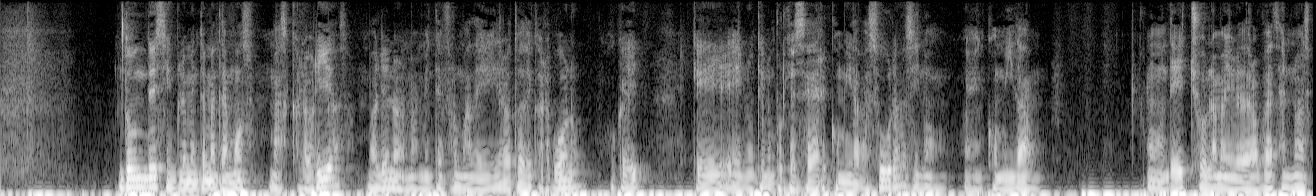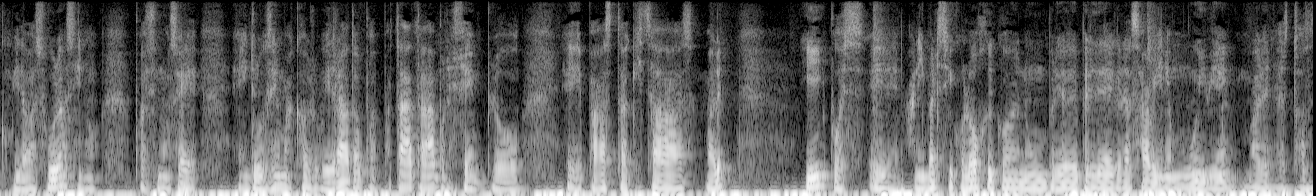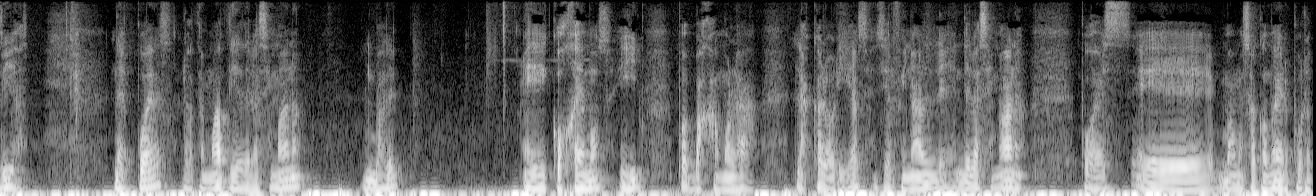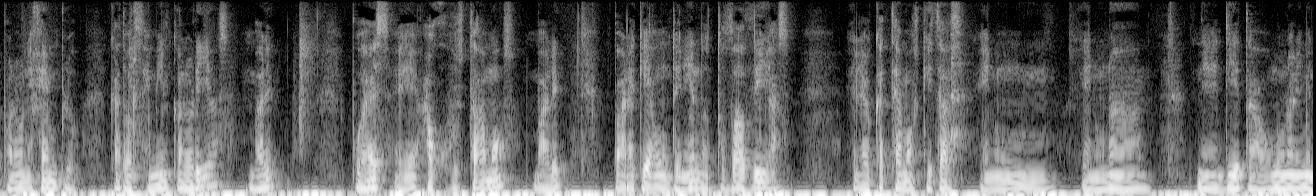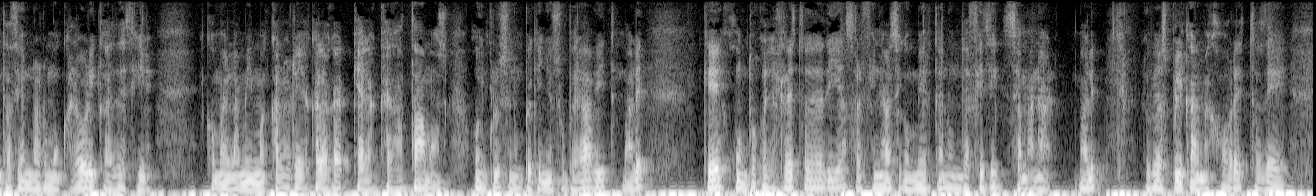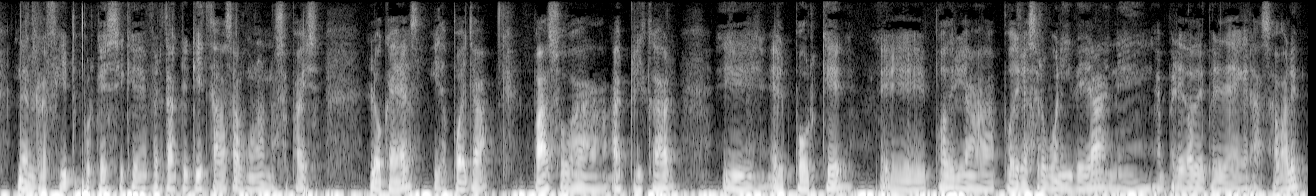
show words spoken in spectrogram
donde simplemente metemos más calorías, ¿vale? Normalmente en forma de hidrato de carbono, ¿ok? Que eh, no tiene por qué ser comida basura, sino eh, comida, de hecho la mayoría de las veces no es comida basura, sino pues no sé, introducir más carbohidratos, pues patata, por ejemplo, eh, pasta quizás, ¿vale? y pues eh, a nivel psicológico en un periodo de pérdida de grasa viene muy bien, ¿vale? Estos días. Después, los demás días de la semana, ¿vale? Eh, cogemos y pues bajamos las calorías. Si al final de, la semana pues eh, vamos a comer, por poner un ejemplo, 14.000 calorías, ¿vale? Pues eh, ajustamos, ¿vale? Para que aún teniendo estos dos días en los que estemos quizás en, un, en una dieta o en una alimentación normocalórica, es decir, comer las mismas calorías que, que las que gastamos o incluso en un pequeño superávit, ¿vale? Junto con el resto de días al final se convierta en un déficit semanal. ¿vale? Lo voy a explicar mejor esto de, del refit porque sí que es verdad que quizás algunos no sepáis lo que es y después ya paso a, explicar eh, el por qué eh, podría, podría ser buena idea en, el periodo de pérdida de grasa. ¿vale?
